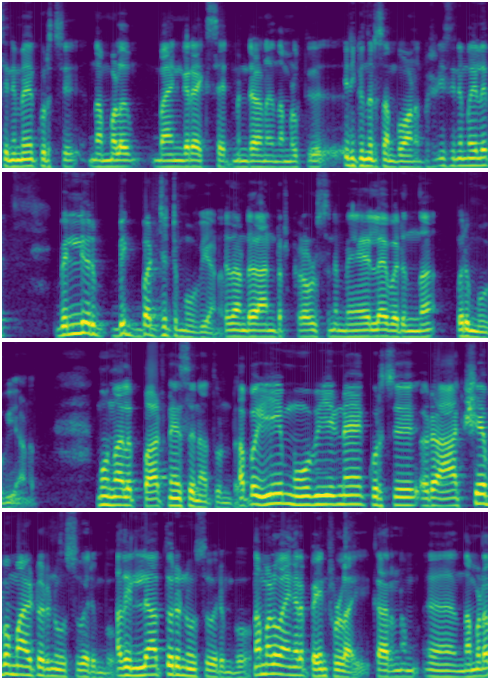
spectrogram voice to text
സിനിമയെക്കുറിച്ച് നമ്മൾ ഭയങ്കര എക്സൈറ്റ്മെന്റ് ആണ്. നമ്മൾക്ക് ഇരിക്കുന്നൊരു സംഭവമാണ്. പക്ഷേ ഈ സിനിമയിൽ വലിയൊരു ബിഗ് ബഡ്ജറ്റ് മൂവിയാണ് ഏതാണ്ട് ഹൺഡ്രഡ് ക്രോൾസിന് മേലെ വരുന്ന ഒരു മൂവിയാണ് മൂന്നാൽ പാർട്ട്നേഴ്സിനകത്തുണ്ട് അപ്പോൾ ഈ മൂവിനെ കുറിച്ച് ഒരു ആക്ഷേപമായിട്ടൊരു ന്യൂസ് വരുമ്പോൾ അതില്ലാത്തൊരു ന്യൂസ് വരുമ്പോൾ നമ്മൾ ഭയങ്കര പെയിൻഫുള്ളായി കാരണം നമ്മുടെ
